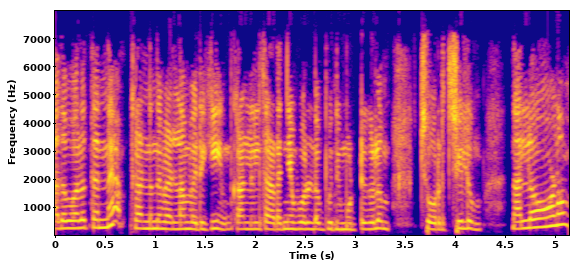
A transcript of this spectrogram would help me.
അതുപോലെ തന്നെ കണ്ണിന് വെള്ളം വരികയും കണ്ണിൽ തടഞ്ഞ പോലുള്ള ബുദ്ധിമുട്ടുകളും ചൊറിച്ചിലും നല്ലോണം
